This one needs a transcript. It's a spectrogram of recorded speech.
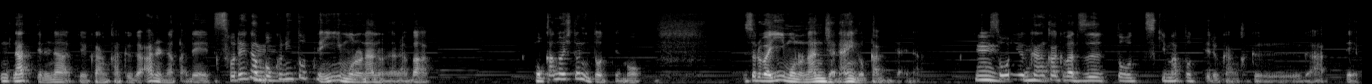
うなってるなっていう感覚がある中でそれが僕にとっていいものなのならば、他の人にとってもそれはいいものなんじゃないのかみたいな、うんそういう感覚はずっとつきまとってる感覚があって。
